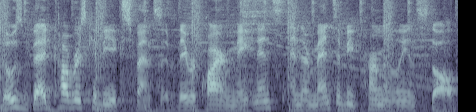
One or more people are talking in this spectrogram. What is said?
Those bed covers can be expensive. They require maintenance and they're meant to be permanently installed.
